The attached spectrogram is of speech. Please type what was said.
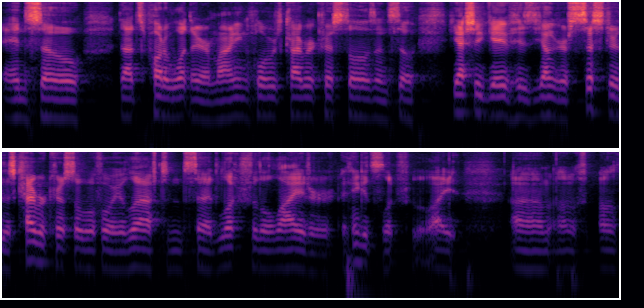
and so that's part of what they are mining for was kyber crystals. And so he actually gave his younger sister this kyber crystal before he left, and said, "Look for the light," or I think it's "Look for the light." Um, I'll, I'll,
